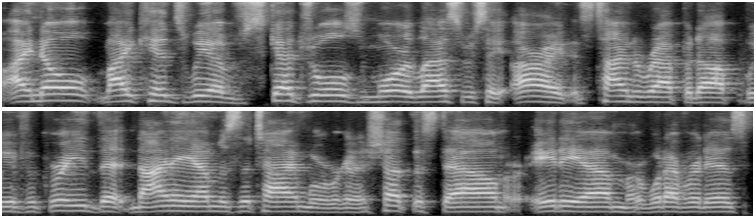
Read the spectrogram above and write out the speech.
I know my kids, we have schedules more or less. We say, all right, it's time to wrap it up. We've agreed that 9 a.m. is the time where we're going to shut this down, or 8 a.m., or whatever it is.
